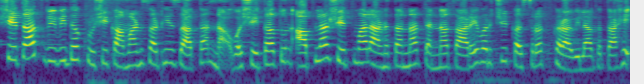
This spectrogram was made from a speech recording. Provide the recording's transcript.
शेतात विविध कृषी कामांसाठी जाताना व शेतातून आपला शेतमाल आणताना त्यांना तारेवरची कसरत करावी लागत आहे.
